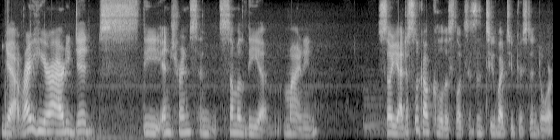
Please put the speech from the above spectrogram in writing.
yeah, right here I already did the entrance and some of the uh, mining. So yeah, just look how cool this looks. It's a 2x2 piston door.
